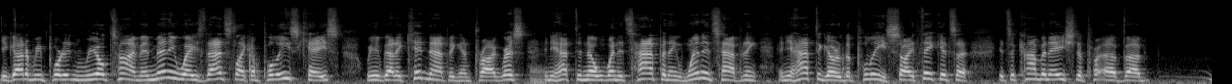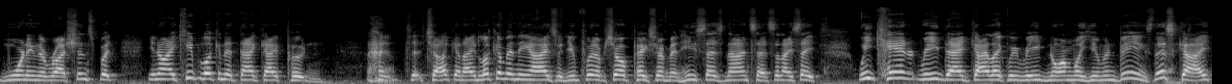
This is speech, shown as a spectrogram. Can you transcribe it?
You got to report it in real time. In many ways, that's like a police case where you've got a kidnapping in progress and you have to know when it's happening, when it's happening, and you have to go to the police. So I think it's a it's a combination of, of uh, warning the Russians. But you know, I keep looking at that guy Putin. Chuck, and I look him in the eyes when you put up show a picture of him and he says nonsense, and I say, we can't read that guy like we read normal human beings. This guy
